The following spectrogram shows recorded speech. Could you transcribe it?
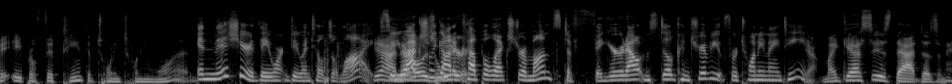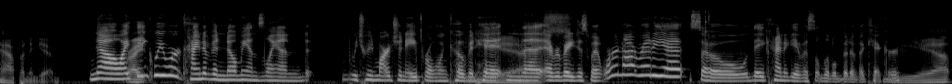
April 15th of 2021. And this year they weren't due until July. Yeah, so you actually got weird. a couple extra months to figure it out and still contribute for 2019. yeah, my guess is that doesn't happen again. No, I Right. think we were kind of in no man's land between March and April when COVID hit and the, everybody just went, we're not ready yet. So they kind of gave us a little bit of a kicker. Yep.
